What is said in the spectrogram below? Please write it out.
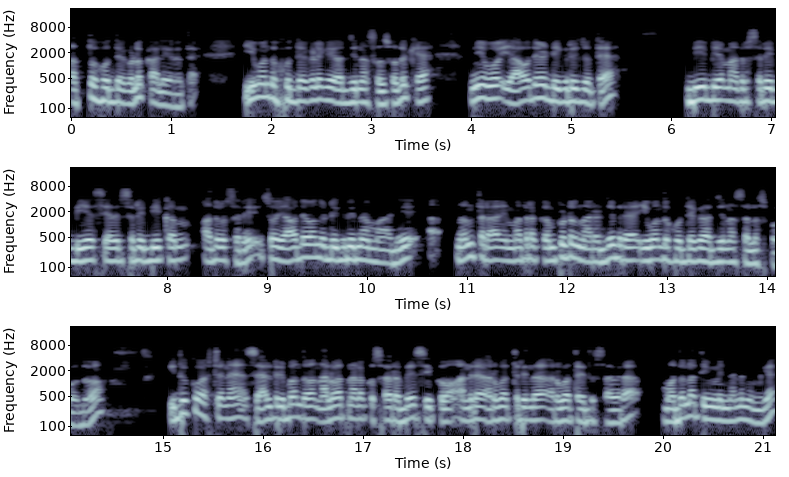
ಹತ್ತು ಹುದ್ದೆಗಳು ಖಾಲಿ ಇರುತ್ತೆ. ಈ ಒಂದು ಹುದ್ದೆಗಳಿಗೆ ಅರ್ಜಿನ ಸಲ್ಲಿಸೋದಕ್ಕೆ ನೀವು ಯಾವುದೇ ಡಿಗ್ರಿ ಜೊತೆ ಬಿ ಬಿ ಎಂ ಆದ್ರೂ ಸರಿ ಬಿ ಎಸ್ ಸಿ ಆದ್ರೂ ಸರಿ ಬಿ ಕಾಮ್ ಆದ್ರೂ ಸರಿ ಸೊ ಯಾವುದೇ ಒಂದು ಡಿಗ್ರಿನ ಮಾಡಿ, ನಂತರ ನಿಮ್ಮ ಹತ್ರ ಕಂಪ್ಯೂಟರ್ ನಾಲೆಡ್ಜ್ ಇದ್ರೆ ಈ ಒಂದು ಹುದ್ದೆಗೆ ಅರ್ಜಿನ ಸಲ್ಲಿಸ್ಬೋದು. ಇದಕ್ಕೂ ಅಷ್ಟೇನೆ ಸ್ಯಾಲ್ರಿ ಬಂದು ನಲವತ್ನಾಲ್ಕು ಸಾವಿರ ಬೇಸಿಕ್ ಅಂದ್ರೆ ಅರವತ್ತರಿಂದ ಅರವತ್ತೈದು ಸಾವಿರ ಮೊದಲ ತಿಂಗಳಿಂದನೇ ನಿಮಗೆ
